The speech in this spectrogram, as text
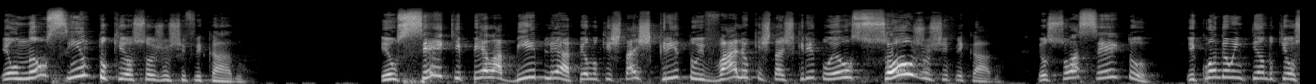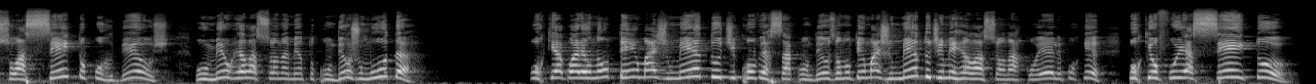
Eu não sinto que eu sou justificado. Eu sei que pela Bíblia, pelo que está escrito, e vale o que está escrito, eu sou justificado. Eu sou aceito. E quando eu entendo que eu sou aceito por Deus, o meu relacionamento com Deus muda. Porque agora eu não tenho mais medo de conversar com Deus, eu não tenho mais medo de me relacionar com Ele. Por quê? Porque eu fui aceito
